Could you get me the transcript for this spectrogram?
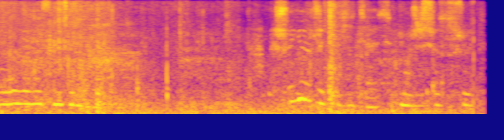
Вона нас не зариває. А що їжики їдять? Може, щось.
